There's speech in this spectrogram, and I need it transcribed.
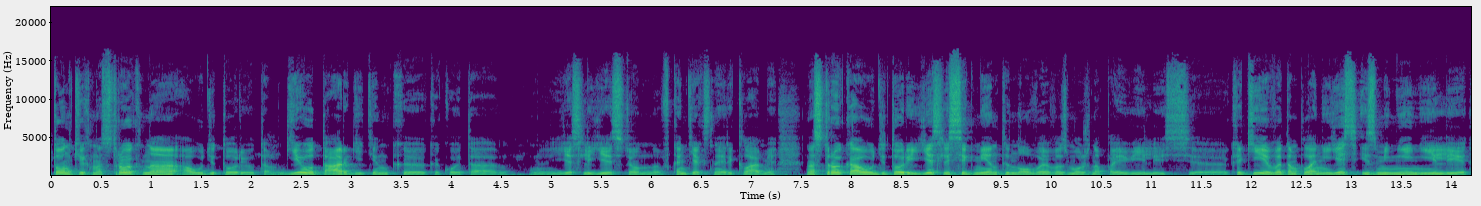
тонких настроек на аудиторию? Там геотаргетинг э, какой-то, если есть он в контекстной рекламе. Настройка аудитории, если сегменты новые, возможно, появились. Э, какие в этом плане есть изменения или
